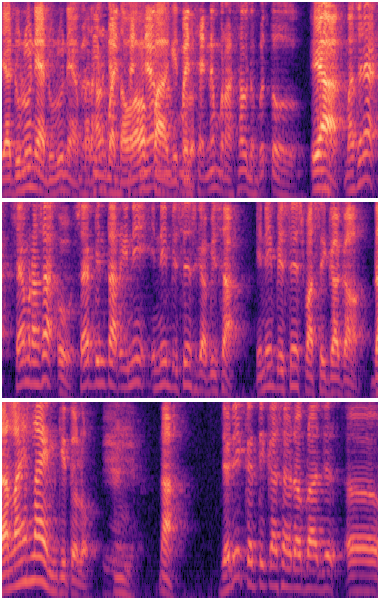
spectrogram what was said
Ya dulunya, dulunya. Berarti Padahal nggak tahu apa gitu. Mindsetnya merasa udah betul. Ya, maksudnya saya merasa, oh saya pintar ini, ini bisnis nggak bisa, ini bisnis pasti gagal, dan lain-lain gitu loh. Iya iya. Nah, jadi ketika saya udah belajar eh,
